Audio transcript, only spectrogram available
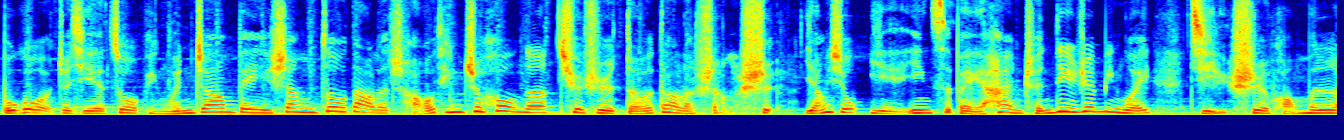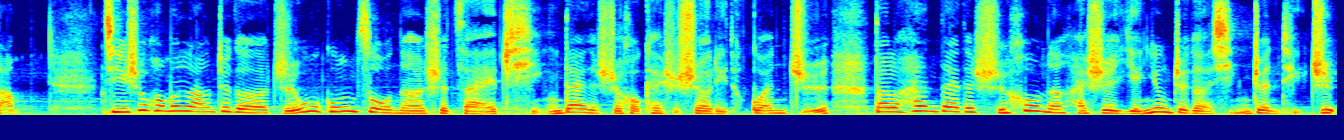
不过这些作品文章被上奏到了朝廷之后呢，却是得到了赏识。杨雄也因此被汉成帝任命为给事黄门郎。给事黄门郎这个职务工作呢，是在秦代的时候开始设立的官职，到了汉代的时候呢，还是沿用这个行政体制。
